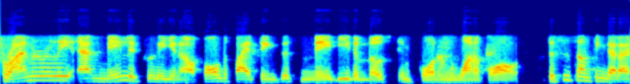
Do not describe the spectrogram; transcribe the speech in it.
primarily and may literally, you know, of all the five things, this may be the most important one of all. This is something that I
